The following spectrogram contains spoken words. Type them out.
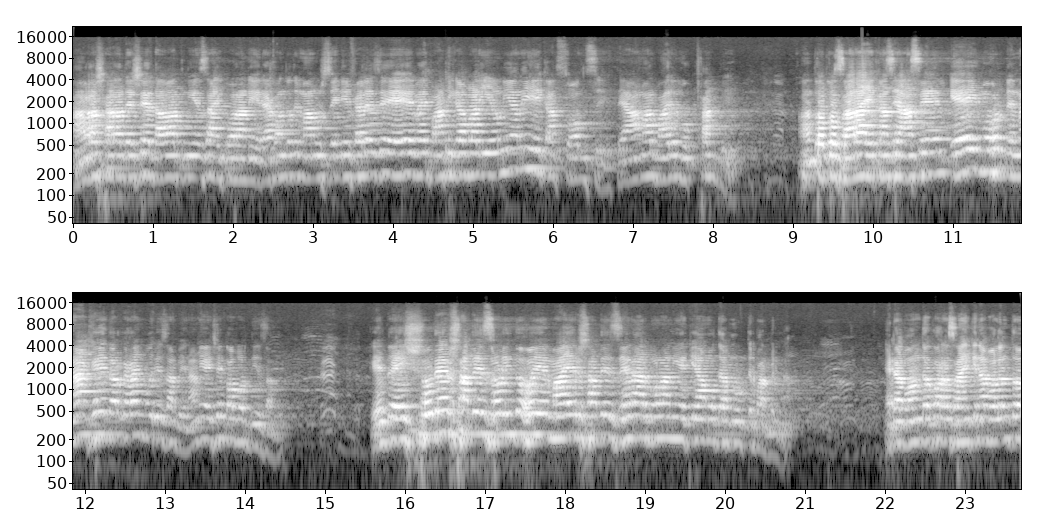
আমরা সারা দেশে দাওয়াত নিয়ে যাই কোরআনের। এখন যদি মানুষ জেনে ফেলে যে ভাই, পাঠিকা বাড়ি ইউনিয়নে এই কাজ চলছে। তে আমার বাইরে মুখ থাকবে। অন্তত যারা এই কাজে আছেন, এই মুহূর্তে না খেয়ে দরকার মরে যাবেন। আমি এসে কবর দিয়ে যাব। কিন্তু সুদের সাথে জড়িত হয়ে মায়ের সাথে জেনার গোনা নিয়ে কেয়ামতে আপনি উঠতে পারবেন না। এটা বন্ধ করা যায় কিনা বলেন তো?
